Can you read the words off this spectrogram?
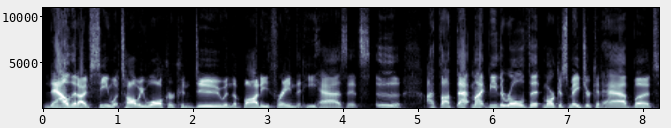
now that I've seen what Tawee Walker can do and the body frame that he has, it's ugh, I thought that might be the role that Marcus Major could have, but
